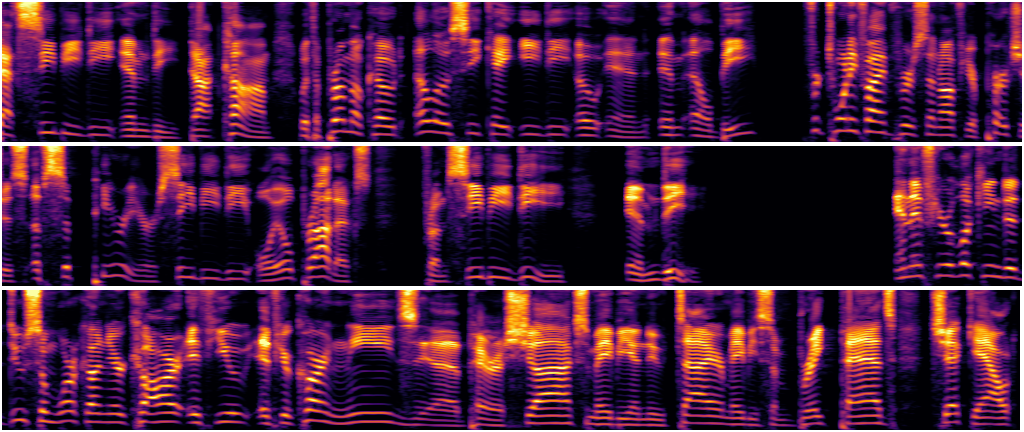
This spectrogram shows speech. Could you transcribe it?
that's cbdmd.com with the promo code L O C K E D O N M L B for 25% off your purchase of superior CBD oil products from CBD MD. And if you're looking to do some work on your car, if you if your car needs a pair of shocks, maybe a new tire, maybe some brake pads, check out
